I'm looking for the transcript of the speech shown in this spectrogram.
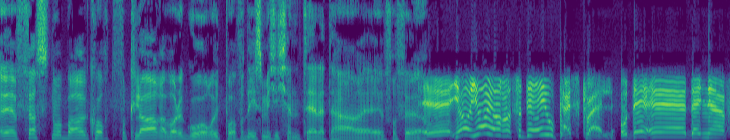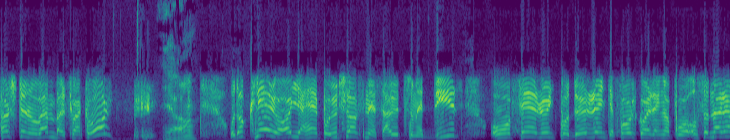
eh, først nå bare kort forklare hva det går ut på, for de som ikke kjenner til dette her eh, fra før? Eh, ja, ja, ja, altså det er jo pestkveld. Og det er den eh, 1. november hvert år. Ja. Og da kler jo alle her på Utslagsnes seg ut som et dyr, og fer rundt på dørene til folk og ringer på. Og så når de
